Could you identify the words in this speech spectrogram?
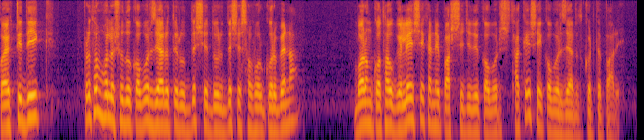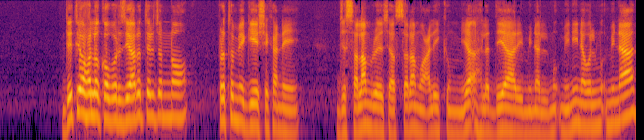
কয়েকটি দিক। প্রথম হলো শুধু কবর জিয়ারতের উদ্দেশ্যে দুর্দেশে সফর করবে না। বরং কোথাও গেলে সেখানে পার্শ্বে যদি কবর থাকে, সেই কবর জিয়ারত করতে পারে। দ্বিতীয় হলো কবর জিয়ারতের জন্য প্রথমে গিয়ে সেখানে যে সালাম রয়েছে, আসসালামু আলাইকুম ইয়া আহলা দিয়ারি মিনাল মিনাত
